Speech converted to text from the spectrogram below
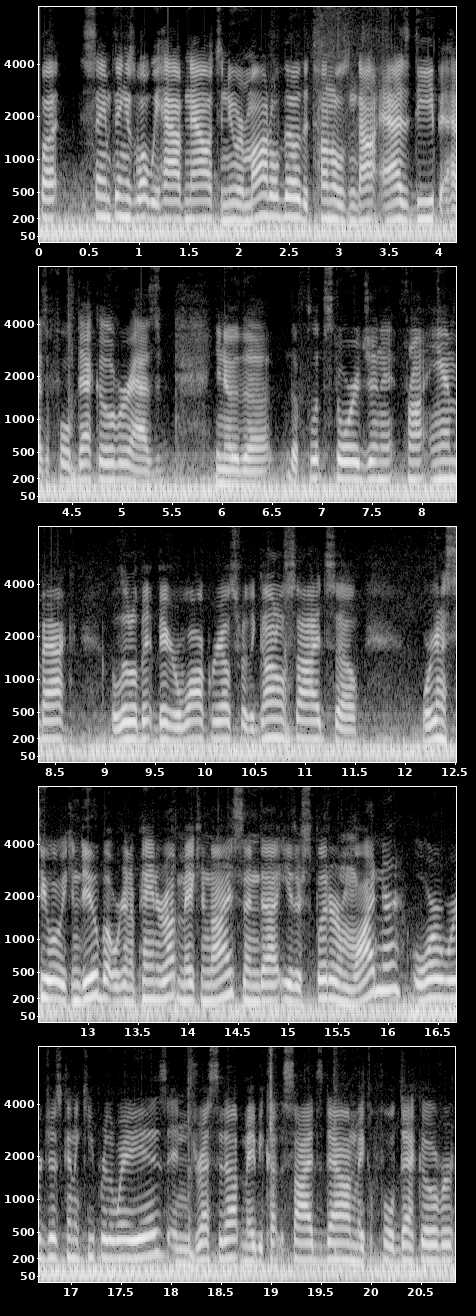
But same thing as what we have now. It's a newer model though. The tunnel's not as deep. It has a full deck over. It has, you know, the, the flip storage in it, front and back. A little bit bigger walk rails for the gunnel side. So we're gonna see what we can do but we're gonna paint her up make her nice and uh, either split her and widen her or we're just gonna keep her the way it is and dress it up maybe cut the sides down make a full deck over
